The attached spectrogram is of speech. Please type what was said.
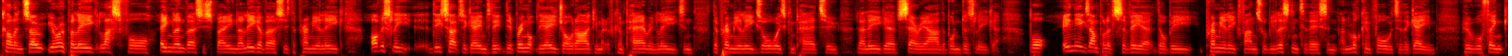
Colin, so Europa League last four, England versus Spain, La Liga versus the Premier League. Obviously, these types of games they, they bring up the age-old argument of comparing leagues, and the Premier League's always compared to La Liga, Serie A, the Bundesliga. But in the example of Sevilla, there'll be Premier League fans who'll be listening to this and, and looking forward to the game, who will think,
